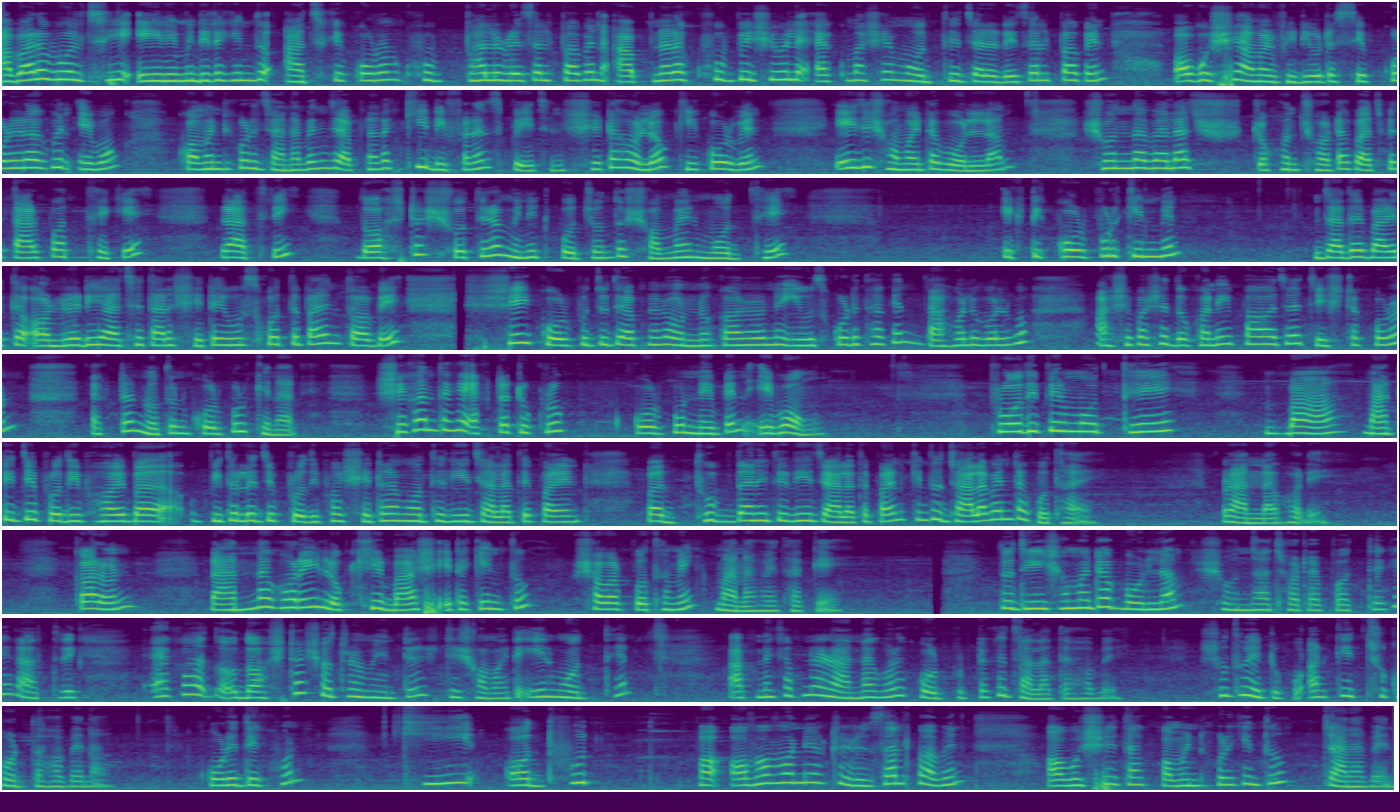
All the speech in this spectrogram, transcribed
আবারও বলছি, এই রেমেডিটা কিন্তু আজকে করুন, খুব ভালো রেজাল্ট পাবেন। আপনারা খুব বেশি হলে এক মাসের মধ্যে যারা রেজাল্ট পাবেন, অবশ্যই আমার ভিডিওটা সেভ করে রাখবেন এবং কমেন্ট করে জানাবেন যে আপনারা কি ডিফারেন্স পেয়েছেন। সেটা হলো কি করবেন, এই যে সময়টা বললাম, সন্ধ্যাবেলা যখন ছটা বাজবে, তারপর থেকে রাত্রি দশটা সতেরো মিনিট পর্যন্ত সময়ের মধ্যে একটি কর্পূর কিনবেন যাদের বাড়িতে অলরেডি আছে তারা সেটা ইউজ করতে পারেন। তবে সেই কর্পূর যদি আপনারা অন্য কারণে ইউজ করে থাকেন, তাহলে বলব আশেপাশে দোকানেই পাওয়া যায়। চেষ্টা করুন একটা নতুন কর্পূর কেনার। সেখান থেকে একটা টুকরো কর্পূর নেবেন এবং প্রদীপের মধ্যে বা মাটির যে প্রদীপ হয় বা পিতলের যে প্রদীপ হয়, সেটার মধ্যে দিয়ে জ্বালাতে পারেন বা ধূপদানিতে দিয়ে জ্বালাতে পারেন। কিন্তু জ্বালাবেনটা কোথায়? রান্নাঘরে। কারণ রান্নাঘরেই লক্ষ্মীর বাস, এটা কিন্তু সবার প্রথমেই মানা হয়ে থাকে। তো যেই সময়টা বললাম, সন্ধ্যা ছটার পর থেকে রাত্রি এগারো দশটা সতেরো মিনিটের যে সময়টা, এর মধ্যে আপনাকে আপনার রান্নাঘরে কর্পূরটাকে জ্বালাতে হবে। শুধু এটুকু, আর কিচ্ছু করতে হবে না। করে দেখুন কি অদ্ভুত বা অভাবনীয় একটা রেজাল্ট পাবেন। অবশ্যই তা কমেন্ট করে কিন্তু জানাবেন।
